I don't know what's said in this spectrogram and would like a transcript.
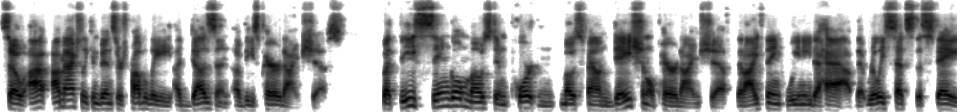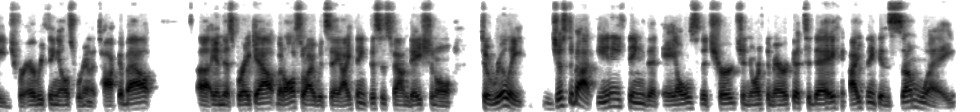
So I, I'm actually convinced there's probably a dozen of these paradigm shifts. But the single most important, most foundational paradigm shift that I think we need to have that really sets the stage for everything else we're going to talk about uh, in this breakout. But also, I would say I think this is foundational to really just about anything that ails the church in North America today. I think in some way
